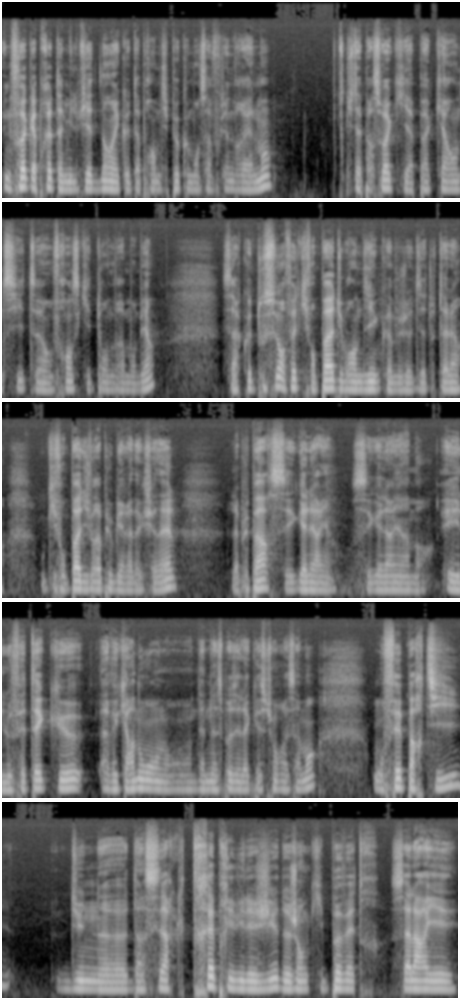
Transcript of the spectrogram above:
une fois qu'après, tu as mis le pied dedans et que tu apprends un petit peu comment ça fonctionne réellement, tu t'aperçois qu'il n'y a pas 40 sites en France qui tournent vraiment bien. C'est-à-dire que tous ceux en fait qui font pas du branding, comme je le disais tout à l'heure, ou qui font pas du vrai public rédactionnel, la plupart c'est galérien, c'est galérien à mort. Et le fait est que avec Arnaud, on, a amené à se poser la question récemment, on fait partie euh, d'un cercle très privilégié de gens qui peuvent être salariés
